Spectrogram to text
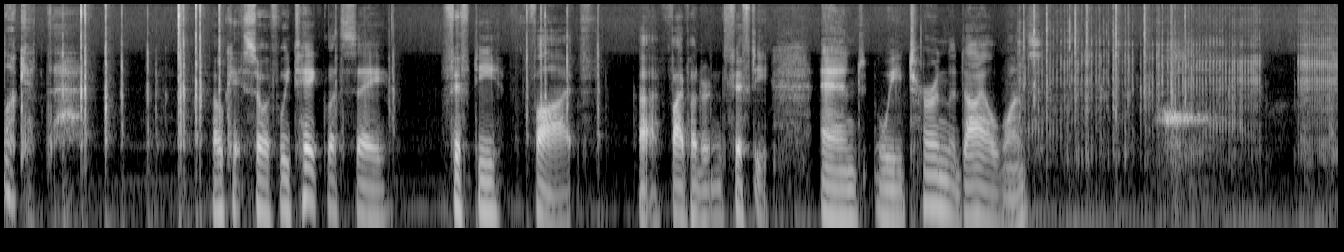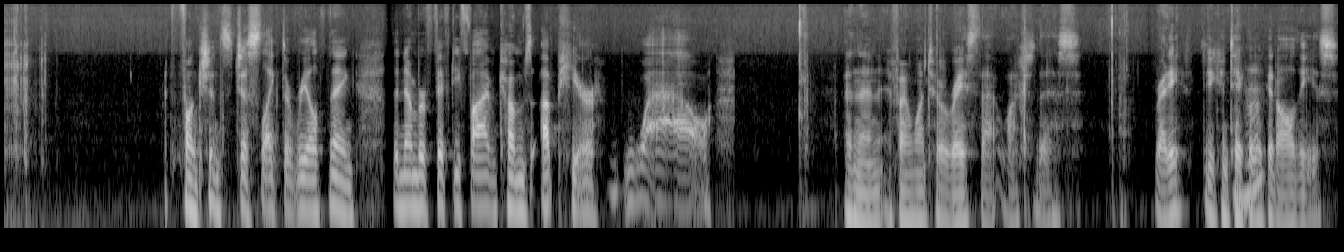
look at that. Okay, so if we take, let's say, 50 five, uh, 550, and we turn the dial once, it functions just like the real thing. The number 55 comes up here. Wow. And then if I want to erase that, watch this. Ready? You can take mm -hmm. a mm-hmm. look at all these.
